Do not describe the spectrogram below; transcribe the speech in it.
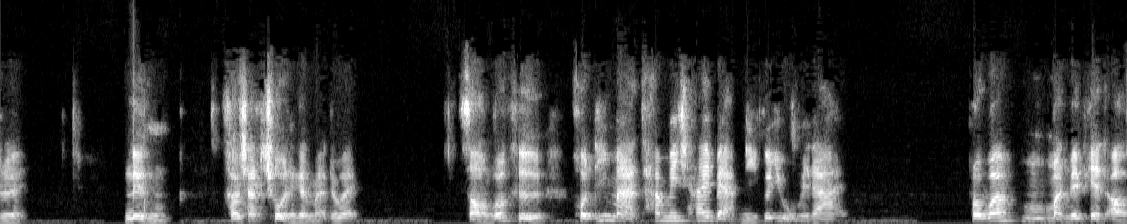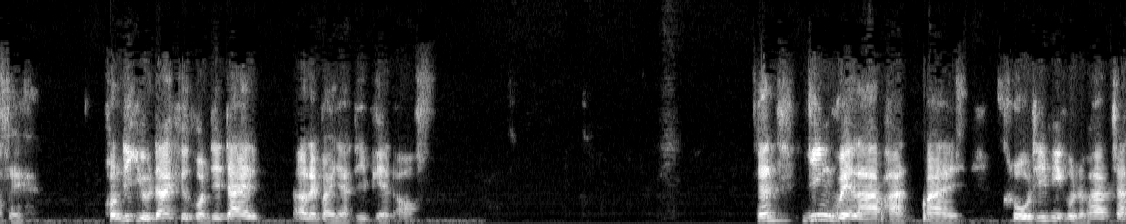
เรื่อยๆหนึ่งเขาชักชวนกันมาด้วยสองก็คือคนที่มาถ้าไม่ใช่แบบนี้ก็อยู่ไม่ได้ เพราะว่ามันไม่เพย์ออฟไงคนที่อยู่ได้คือคนที่ได้อะไรบางอย่างที่เพย์ออฟนั้นยิ่งเวลาผ่านไป ครูที่มีคุณภาพจะ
